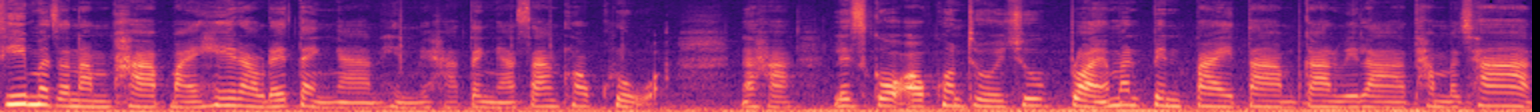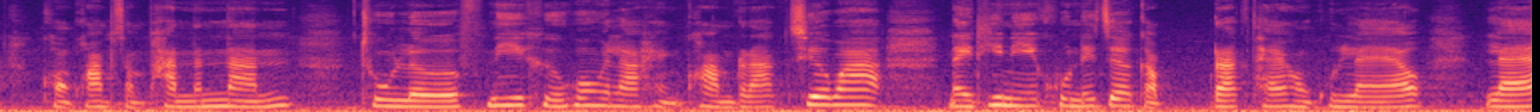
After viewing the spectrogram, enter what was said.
ที่มันจะนำพาไปให้เราได้แต่งงานเห็นไหมคะ แต่งงานสร้างครอบครัวนะคะ let's go off control issue ปล่อยให้มันเป็นไปตามการเวลาธรรมชาติของความสัมพันธ์นั้นๆ to love นี่คือห่วงเวลาแห่งความรัก เชื่อว่าในที่นี้คุณได้เจอกับรักแท้ของคุณแล้ว และ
